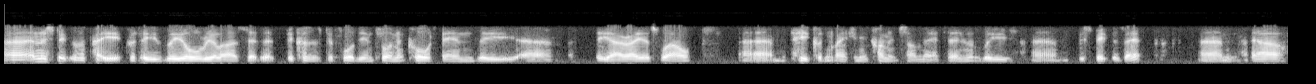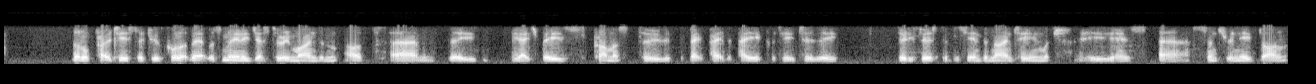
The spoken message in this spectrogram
Uh, in respect of the pay equity, we all realise that it, because it's before the Employment Court and the uh, ERA as well, um, he couldn't make any comments on that, and we um, respected that. Um, our little protest, if you call it that, was merely just to remind them of um, the DHB's promise to backpay the pay equity to the 31st of December 19, which he has uh, since reneged on,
